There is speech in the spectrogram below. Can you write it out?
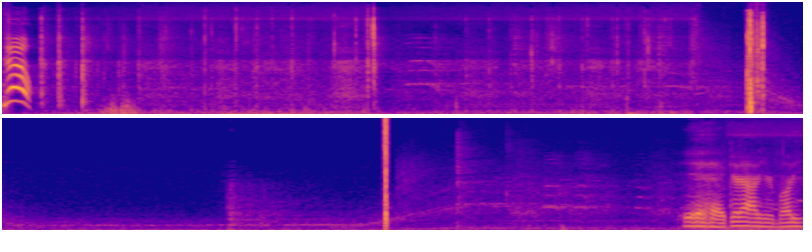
Yo! Yeah, get out of here, buddy.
